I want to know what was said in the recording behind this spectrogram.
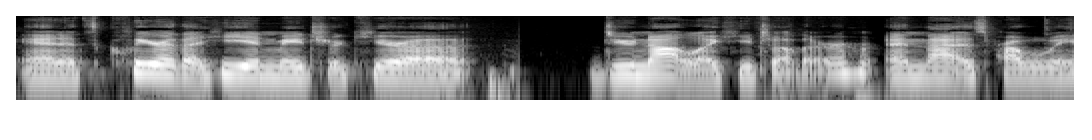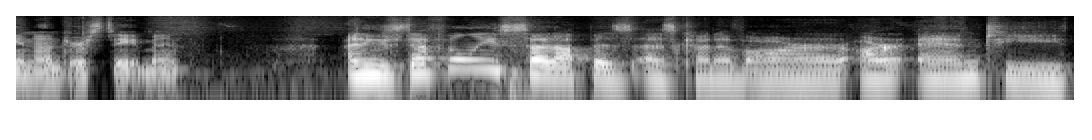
and it's clear that he and Major Kira do not like each other, and that is probably an understatement. And he's definitely set up as as kind of our our anti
